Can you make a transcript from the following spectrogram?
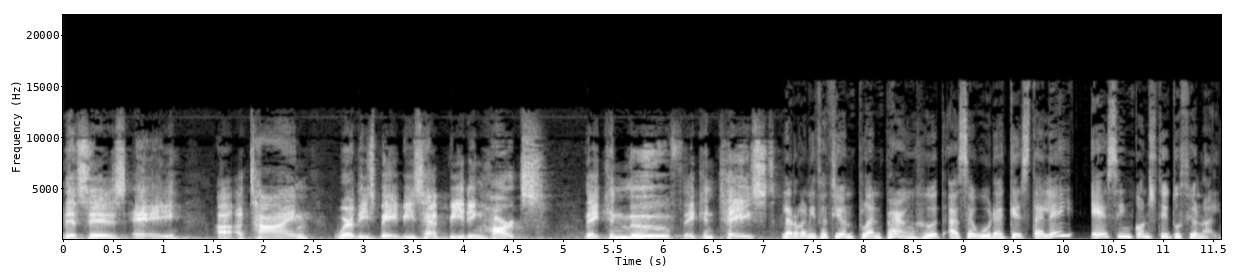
This is a, uh, a time where these babies have beating hearts. They can move, they can taste. La organización Planned Parenthood asegura que esta ley es inconstitucional.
